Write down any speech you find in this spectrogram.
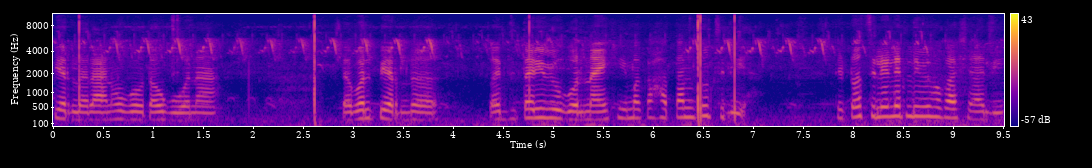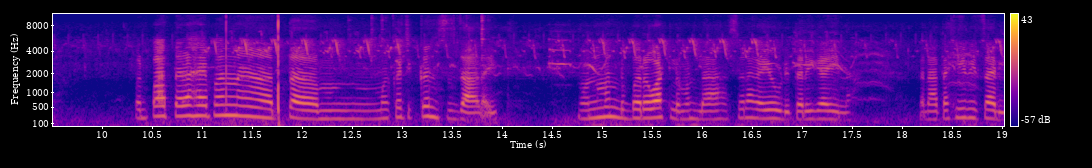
पेरलं रान उगवता उगवना. डबल पेरलं कधीतरी तरी उगवलं नाही ही मग हातानं आहे ती टोचलेल्यातली बी हो अशी आली. पण पातळ आहे पण मकाची कंस जाड आहे म्हणून म्हणलं बरं वाटलं म्हणलं असं ना का एवढी तरी गाई ना पण आता ही बी चालली.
